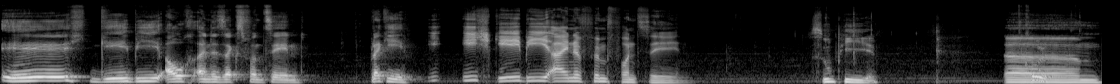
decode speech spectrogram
Ich gebe auch eine 6 von 10. Blackie. Ich, ich gebe eine 5 von 10. Supi. Ähm,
